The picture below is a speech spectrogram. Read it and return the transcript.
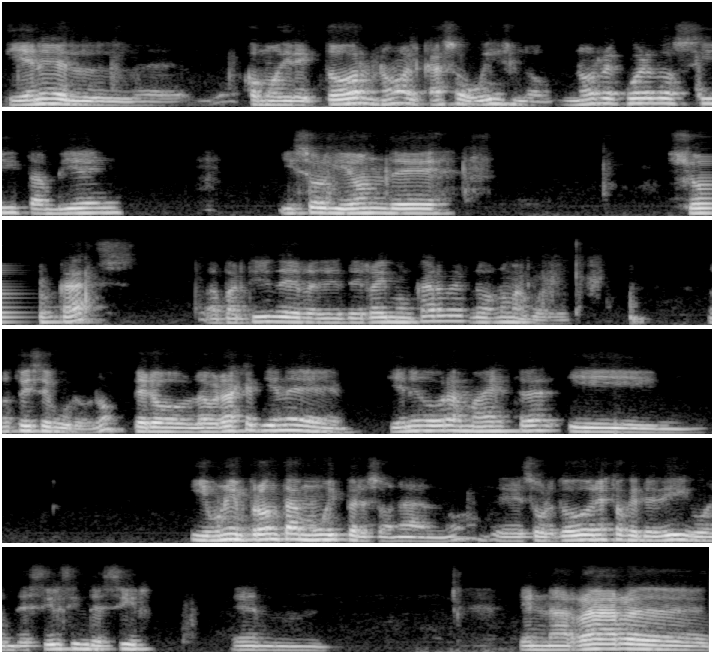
Tiene el, eh, como director ¿no? el caso Winslow. No recuerdo si también hizo el guion de Shortcuts a partir de, de, de Raymond Carver. No, no me acuerdo. No estoy seguro, ¿no? Pero la verdad es que tiene, tiene obras maestras y, y una impronta muy personal, ¿no? Eh, sobre todo en esto que te digo, en decir sin decir, en, en narrar eh,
